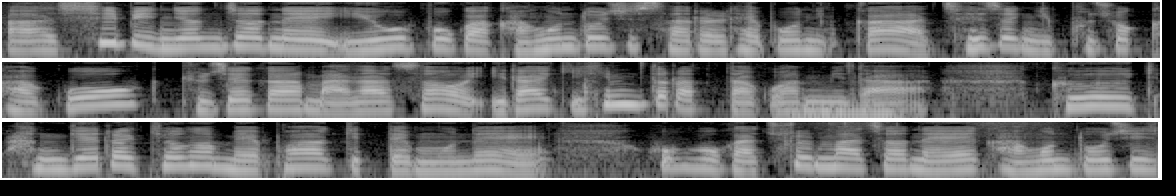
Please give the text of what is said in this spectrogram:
아, 12년 전에 이 후보가 강원도지사를 해보니까 재정이 부족하고 규제가 많아서 일하기 힘들었다고 합니다. 그 한계를 경험해 보았기 때문에 후보가 출마 전에 강원도지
